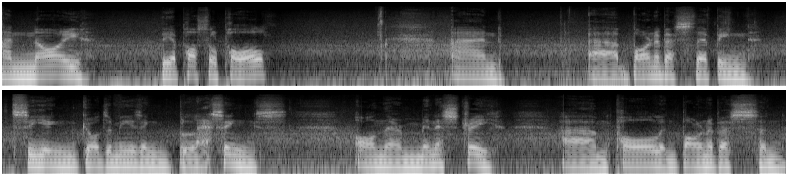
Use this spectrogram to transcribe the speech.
And now the Apostle Paul and uh, Barnabas, they've been seeing God's amazing blessings on their ministry. Um, Paul and Barnabas, and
